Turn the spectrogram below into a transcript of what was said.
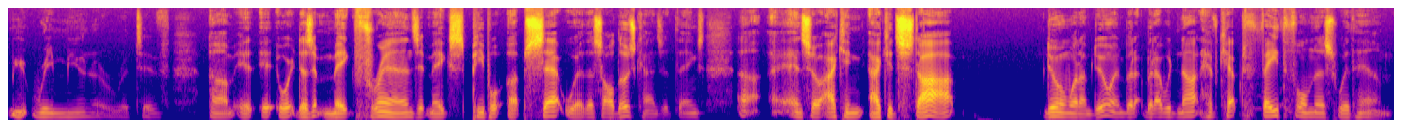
remunerative um, it, it, or it doesn't make friends. It makes people upset with us. All those kinds of things. Uh, and so I can I could stop doing what I'm doing, but but I would not have kept faithfulness with Him.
